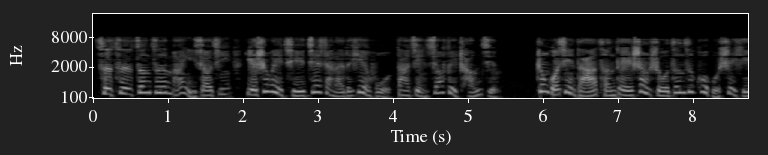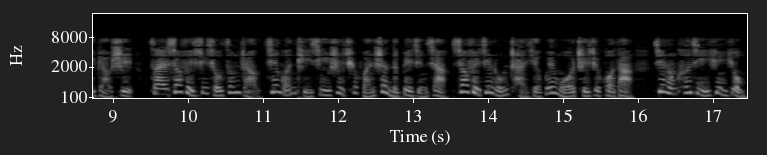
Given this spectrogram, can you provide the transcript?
此次增资蚂蚁消金，也是为其接下来的业务搭建消费场景。中国信达曾对上述增资扩股事宜表示，在消费需求增长、监管体系日趋完善的背景下，消费金融产业规模持续扩大，金融科技运用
